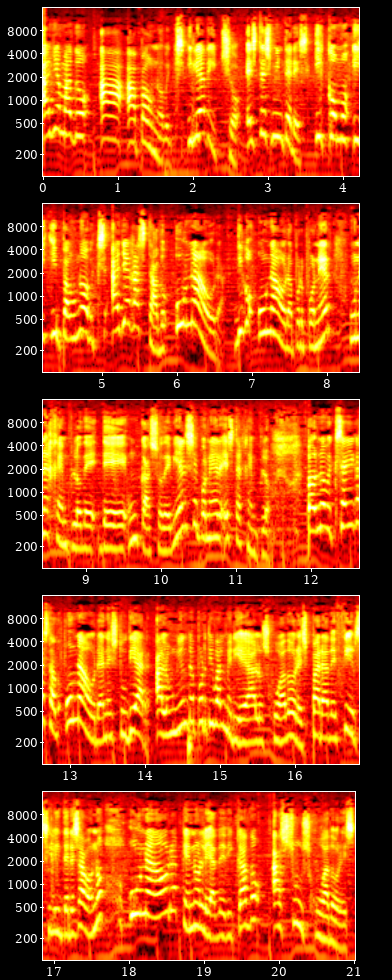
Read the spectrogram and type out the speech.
ha llamado a, a Paunovic y le ha dicho, este es mi interés, y como y, y Paunovic haya gastado una hora, digo una hora por poner un ejemplo de, de un caso de Bielsa, poner este ejemplo, Paunovic haya gastado una hora en estudiar a la Unión Deportiva Almería a los jugadores para decir si le interesaba o no, una hora que no le ha dedicado a sus jugadores,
